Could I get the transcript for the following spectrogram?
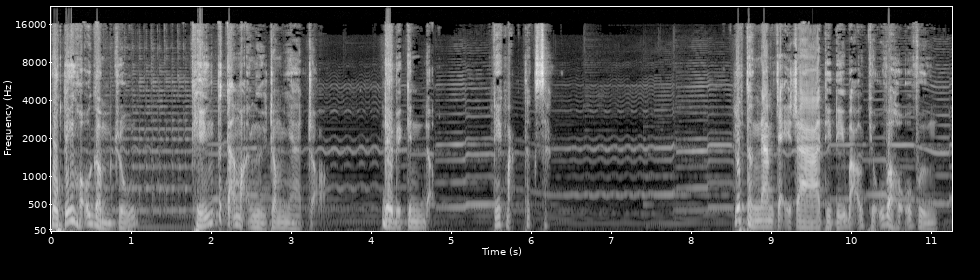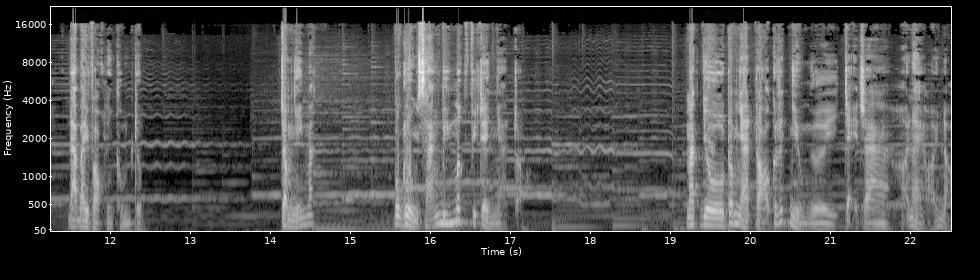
Một tiếng hổ gầm rú Khiến tất cả mọi người trong nhà trọ Đều bị kinh động, Nét mặt thất sắc. Lúc thần nam chạy ra Thì tiểu bảo chủ và hổ vườn Đã bay vọt lên không trục Trong nháy mắt, Một luồng sáng biến mất phía trên nhà trọ. Mặc dù trong nhà trọ có rất nhiều người chạy ra hỏi này hỏi nọ,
